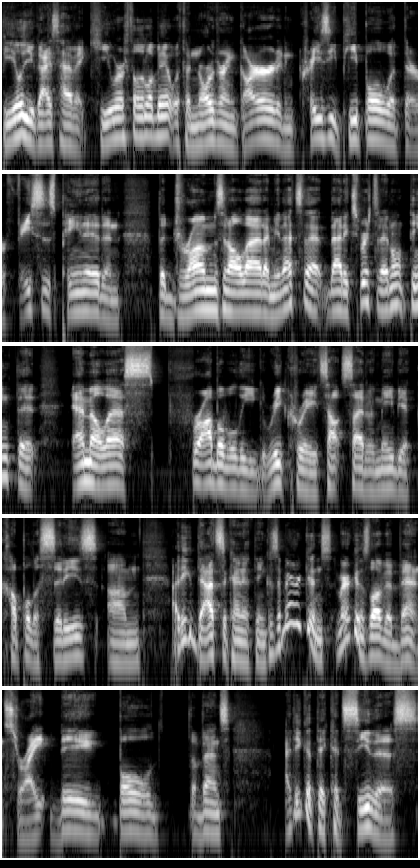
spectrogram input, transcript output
feel you guys have at Keyworth a little bit with the Northern Guard and crazy people with their faces painted and the drums and all that. I mean, that's that that experience that I don't think that MLS probably recreates outside of maybe a couple of cities. Um, I think that's the kind of thing because Americans Americans love events, right? Big, bold events. I think that they could see this,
